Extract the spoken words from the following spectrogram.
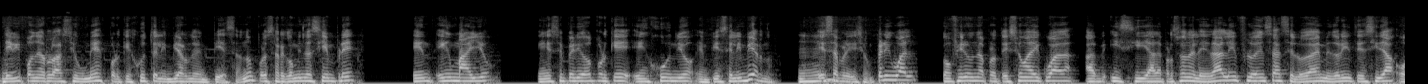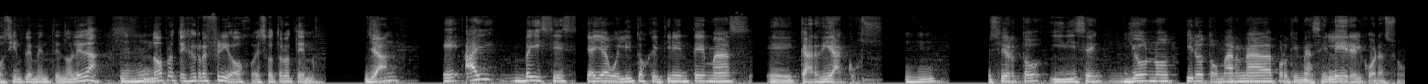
debí ponerlo hace un mes porque justo el invierno empieza, ¿no? Por eso se recomienda siempre en, en mayo, en ese periodo, porque en junio empieza el invierno. Esa previsión. Pero igual, confiere una protección adecuada a- y si a la persona le da la influenza, se lo da en menor intensidad o simplemente no le da. No protege el resfrío, ojo, es otro tema. Ya. Eh, hay veces que hay abuelitos que tienen temas eh, cardíacos, Ujú. ¿no es cierto? Y dicen, yo no quiero tomar nada porque me acelera el corazón.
